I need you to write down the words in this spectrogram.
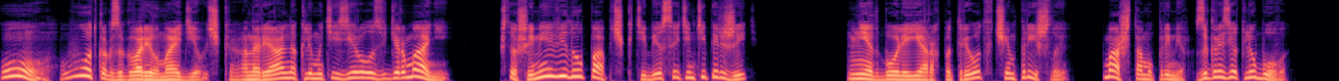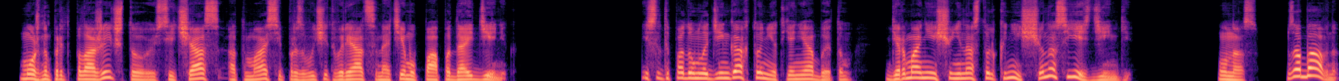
О, вот как заговорила моя девочка. Она реально акклиматизировалась в Германии. Что ж, имею в виду, папочка, тебе с этим теперь жить. Нет более ярых патриотов, чем пришлые. Маш тому пример. Загрызет любого. Можно предположить, что сейчас от Маси прозвучит вариация на тему «папа, дай денег». Если ты подумал о деньгах, то нет, я не об этом. Германия еще не настолько нищая, у нас есть деньги. У нас. Забавно.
